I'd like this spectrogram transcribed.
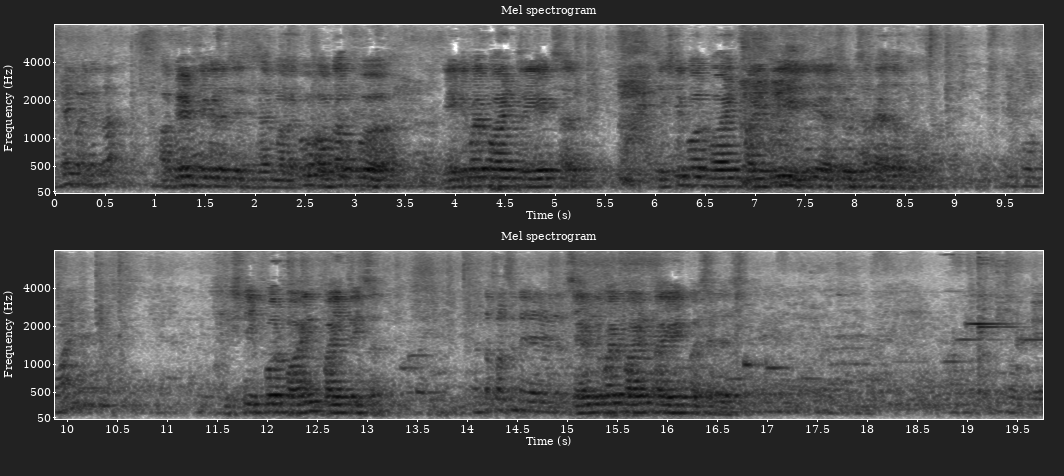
అప్డేట్ పడిందా అప్డేట్ ఫిగర్ వచ్చేసి సార్ మనకు out of eighty five point three eight sir sixty four point five three achieved sir as of three 64.53 sir ఎంత పర్సెంటేజ్ అయ్యింది 75.58% ఓకే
